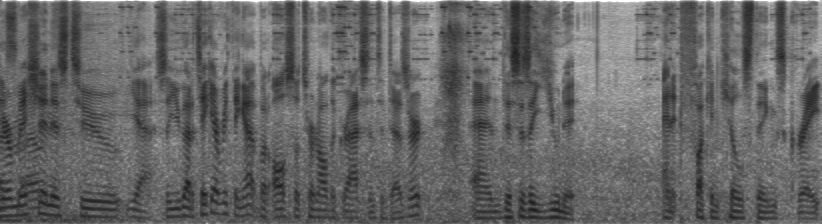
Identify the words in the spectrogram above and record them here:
your mission island? is to yeah. So you got to take everything out, but also turn all the grass into desert. And this is a unit, and it fucking kills things great.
